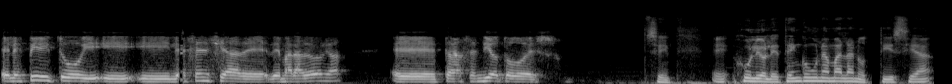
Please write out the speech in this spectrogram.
el espíritu y, la esencia de, de Maradona eh, trascendió todo eso. Sí. Eh, Julio, le tengo una mala noticia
